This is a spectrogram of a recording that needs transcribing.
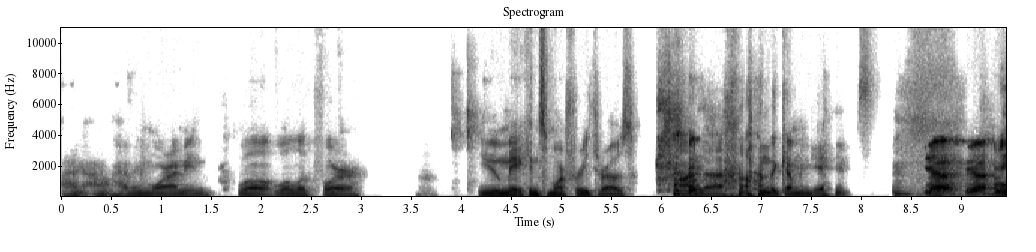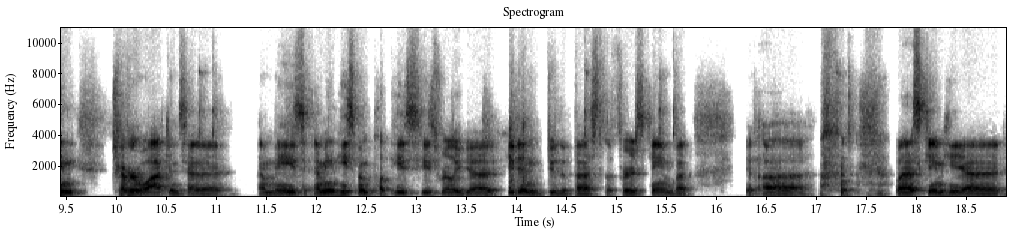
I, I don't have any more. I mean, we'll we'll look for you making some more free throws on the on the coming games. Yeah, yeah. I mean, Trevor Watkins had a amazing. I mean, he's been he's he's really good. He didn't do the best the first game, but uh last game he had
